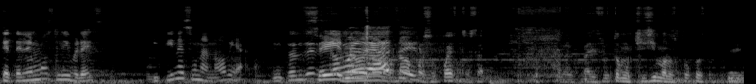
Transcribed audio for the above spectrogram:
que tenemos libres y tienes una novia. Entonces, Sí, ¿cómo no, le no, haces? no, por supuesto. O sea, la disfruto muchísimo los pocos eh,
